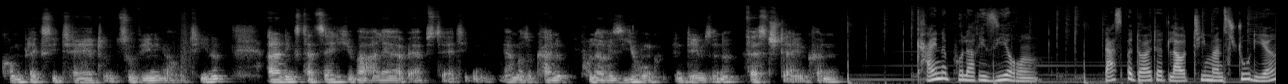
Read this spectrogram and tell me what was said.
Komplexität und zu weniger Routine. Allerdings tatsächlich über alle Erwerbstätigen. Wir haben also keine Polarisierung in dem Sinne feststellen können. Keine Polarisierung. Das bedeutet laut Thiemanns Studie,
